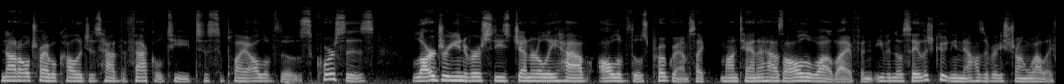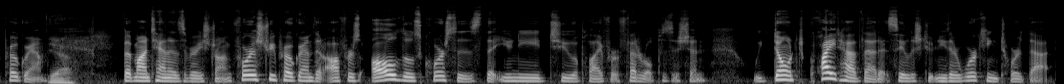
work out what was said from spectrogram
not all tribal colleges have the faculty to supply all of those courses larger universities generally have all of those programs. Like Montana has all the wildlife, and even though Salish Kootenai now has a very strong wildlife program. Yeah. But Montana is a very strong forestry program that offers all those courses that you need to apply for a federal position. We don't quite have that at Salish Kootenai. They're working toward that.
